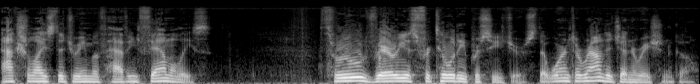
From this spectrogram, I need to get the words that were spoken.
actualize the dream of having families through various fertility procedures that weren't around a generation ago,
